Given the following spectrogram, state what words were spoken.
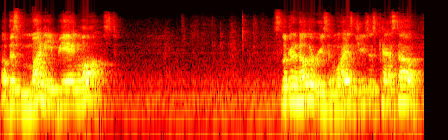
of this money being lost. Let's look at another reason. Why is Jesus cast out?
